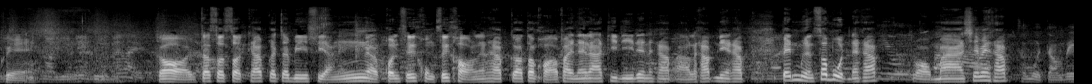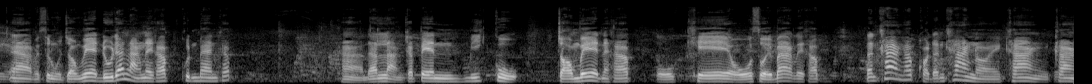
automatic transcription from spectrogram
เค ก็จะสดๆครับก็จะมีเสียงแบบคนซื้อของซื้อของนะครับ ก็ต้องขออภัยในหน้าที่นี้ด้วยนะครับเอาละครับเนี่ยครับเป็นเหมือนสมุดนะครับออกมาใช่ไหมครับสมุดจอมเวทอ่าเป็นสมุดจอมเวทดูด้านหลังหน่อยครับ คุณแพนครับอ่าด้านหลังก็เป็นมิกุจอมเวทนะครับ โอเคโอ้สวยมากเลยครับ ด้านข้างครับขอด้านข้างหน่อยข้างข้าง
